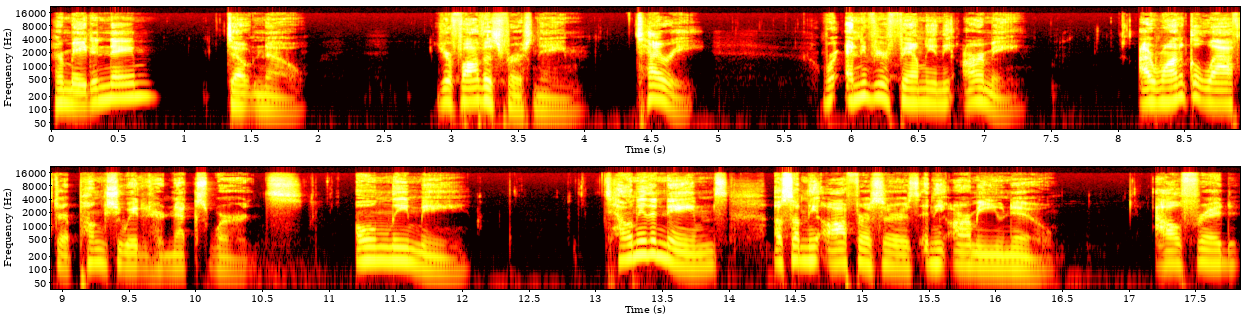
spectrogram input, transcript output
Her maiden name? Don't know. Your father's first name? Terry. Were any of your family in the army? Ironical laughter punctuated her next words. Only me. Tell me the names of some of the officers in the army you knew. Alfred.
